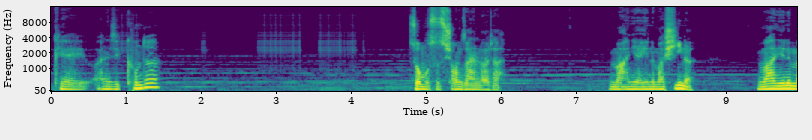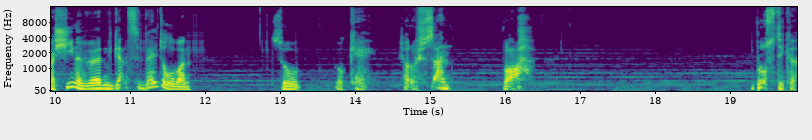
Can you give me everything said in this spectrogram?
Okay, eine Sekunde. So muss es schon sein, Leute. Wir machen ja hier eine Maschine. Wir machen hier eine Maschine. Wir werden die ganze Welt erobern. So, okay. Schaut euch das an. Boah. Brustdicke.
